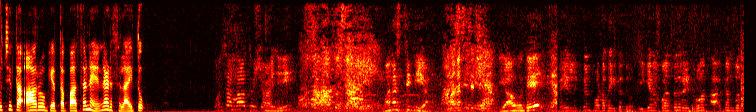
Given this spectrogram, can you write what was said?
ಉಚಿತ ಆರೋಗ್ಯ ತಪಾಸಣೆ ನಡೆಸಲಾಯಿತು. ವಸಾಹತುಶಾಹಿ. ಮನಸ್ಥಿತಿಯ. ಮನಸ್ಥಿತಿಯ. ಯಾವುದೇ. ಇಲ್ಲಿ ನಿಂತ್ಕೊಂಡು ಫೋಟೋ ತೆಗಿತಿದ್ರು. ಈಗೇನಪ್ಪ ಅಂತಂದ್ರೆ ಡ್ರೋನ್ ಹಾರ್ಕೊಂಡ್ ಬಂದು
